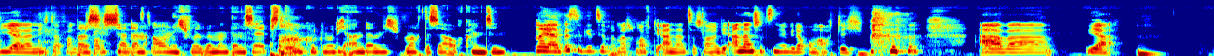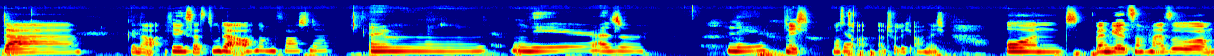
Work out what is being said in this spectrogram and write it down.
die ja dann nicht davon Aber das betroffen ist ja dann auch nicht, weil wenn man dann selbst krank wird, nur die anderen nicht, macht das ja auch keinen Sinn. Naja, ein bisschen geht es ja auch immer darum, auf die anderen zu schauen. Und die anderen schützen ja wiederum auch dich. Aber ja, da, genau. Felix, hast du da auch noch einen Vorschlag? Ähm, nee, also, nee. Nicht. Musst du natürlich auch nicht. Und wenn wir jetzt nochmal so,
